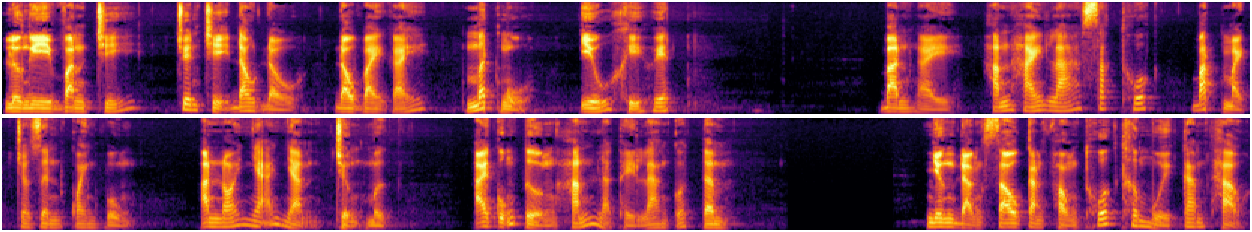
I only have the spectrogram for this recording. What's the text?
Lương y Văn Trí chuyên trị đau đầu, đau vai gáy, mất ngủ, yếu khí huyết. Ban ngày, hắn hái lá sắc thuốc, bắt mạch cho dân quanh vùng. Ăn nói nhã nhặn, chừng mực. Ai cũng tưởng hắn là thầy lang có tâm. Nhưng đằng sau căn phòng thuốc thơm mùi cam thảo,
